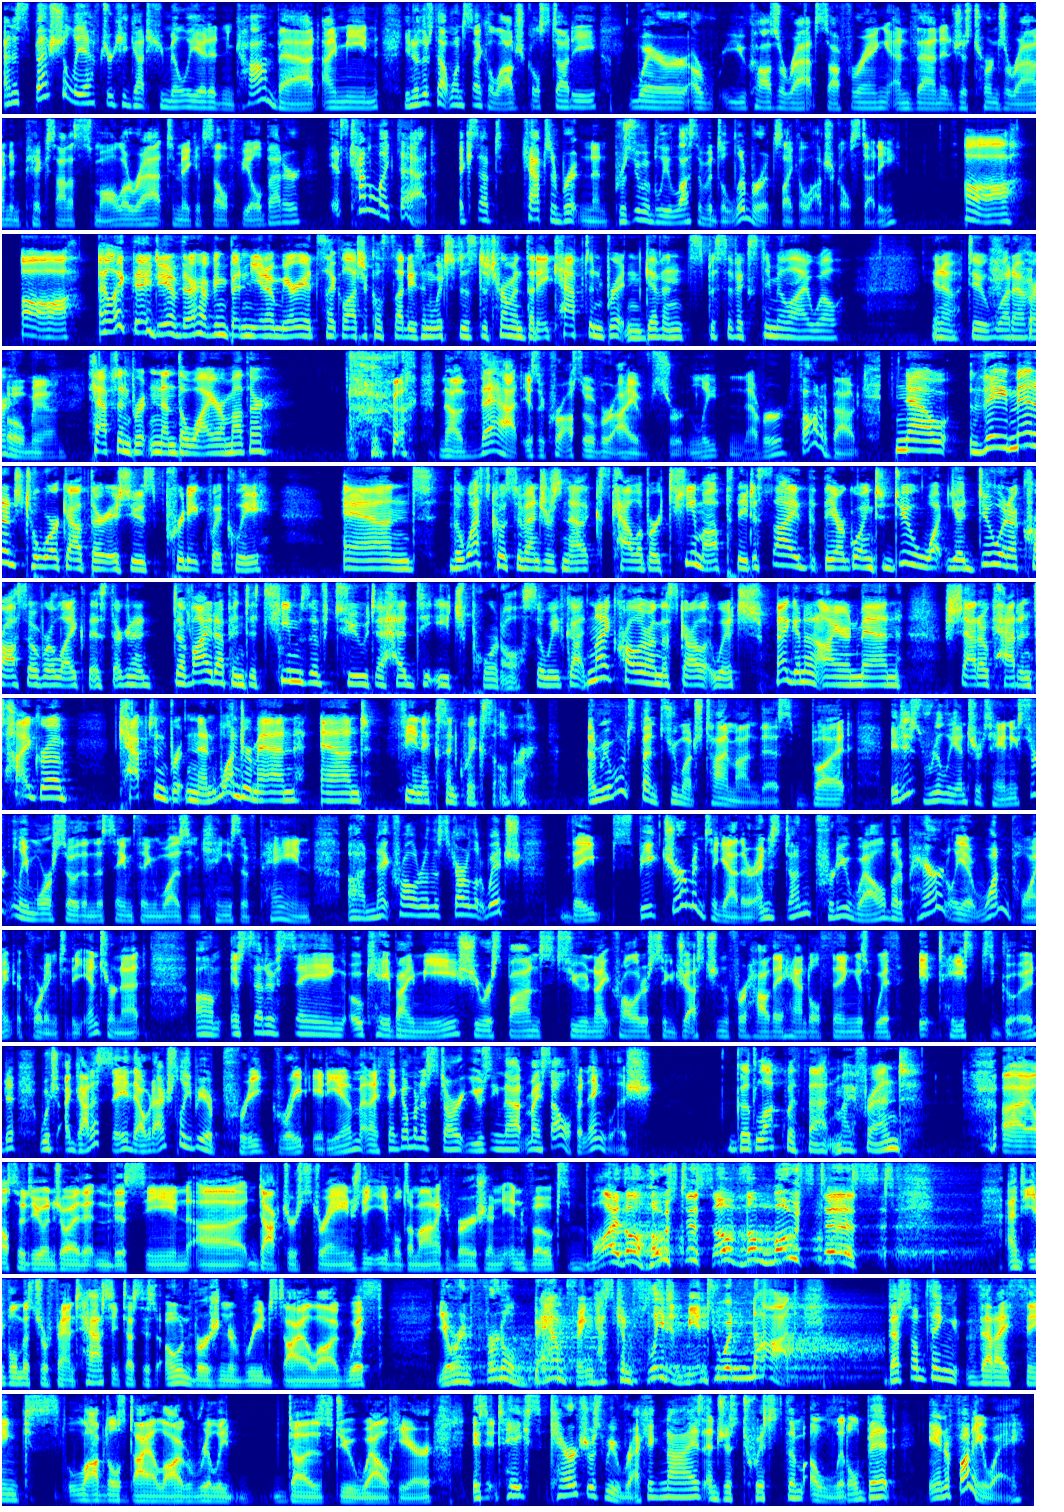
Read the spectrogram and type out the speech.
And especially after he got humiliated in combat, I mean, you know, there's that one psychological study where a, you cause a rat suffering and then it just turns around and picks on a smaller rat to make itself feel better. It's kind of like that, except Captain Britain and presumably less of a deliberate psychological study. Ah, Ah, I like the idea of there having been, you know, myriad psychological studies in which it is determined that a Captain Britain, given specific stimuli, will, you know, do whatever. Oh, man. Captain Britain and the Wire Mother. now that is a crossover I've certainly never thought about. Now, they managed to work out their issues pretty quickly. And the West Coast Avengers and Excalibur team up. They decide that they are going to do what you do in a crossover like this. They're going to divide up into teams of two to head to each portal. So we've got Nightcrawler and the Scarlet Witch, Megan and Iron Man, Shadowcat and Tigra, Captain Britain and Wonder Man, and Phoenix and Quicksilver. And we won't spend too much time on this, but it is really entertaining, certainly more so than the same thing was in Kings of Pain. Uh, Nightcrawler and the Scarlet Witch, they speak German together, and it's done pretty well, but apparently at one point, according to the internet, um, instead of saying okay by me, she responds to Nightcrawler's suggestion for how they handle things with it tastes good, which I gotta say, that would actually be a pretty great idiom, and I think I'm gonna start using that myself in English. Good luck with that, my friend. I also do enjoy that in this scene, uh, Doctor Strange, the evil demonic version, invokes by the hostess of the mostest. And evil Mr. Fantastic does his own version of Reed's dialogue with, Your infernal bamfing has conflated me into a knot. That's something that I think Lobdell's dialogue really does do well here, is it takes characters we recognize and just twists them a little bit in a funny way.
